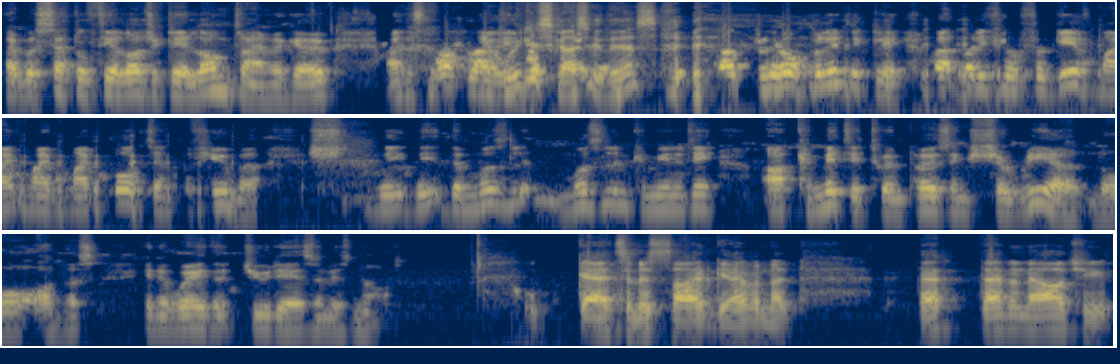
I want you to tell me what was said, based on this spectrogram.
That was settled theologically a long time ago, and it's not like are we discussing this or politically. But, but if you'll forgive my, my, my poor sense of humour, the, the, the Muslim Muslim community are committed to imposing Sharia law on us in a way that Judaism is not. That's an aside, Gavin. That that that analogy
